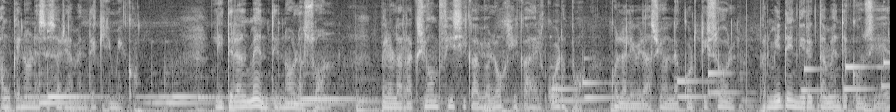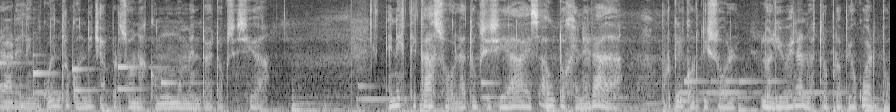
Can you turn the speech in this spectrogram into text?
aunque no necesariamente químico. Literalmente no lo son, pero la reacción física biológica del cuerpo con la liberación de cortisol permite indirectamente considerar el encuentro con dichas personas como un momento de toxicidad. En este caso, la toxicidad es autogenerada porque el cortisol lo libera nuestro propio cuerpo.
